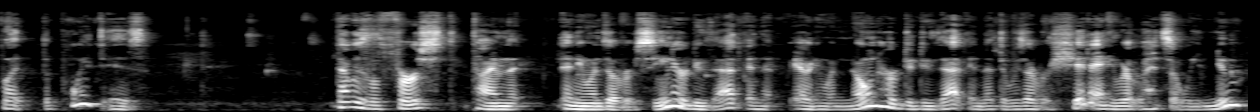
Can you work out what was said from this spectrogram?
But the point is, that was the first time that anyone's ever seen her do that and that anyone known her to do that and that there was ever shit anywhere. So we knew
